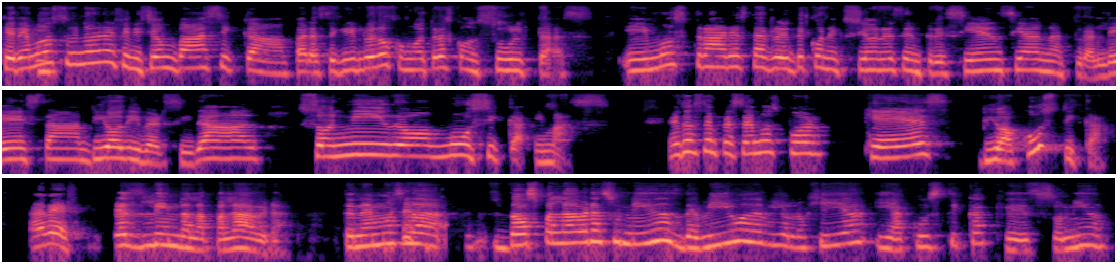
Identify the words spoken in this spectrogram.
Queremos una definición básica para seguir luego con otras consultas y mostrar esta red de conexiones entre ciencia, naturaleza, biodiversidad, sonido, música y más. Entonces empecemos por qué es bioacústica. A ver. Es linda la palabra. Tenemos dos palabras unidas de bio, de biología, y acústica, que es sonido.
